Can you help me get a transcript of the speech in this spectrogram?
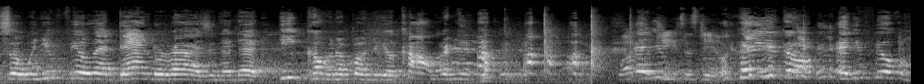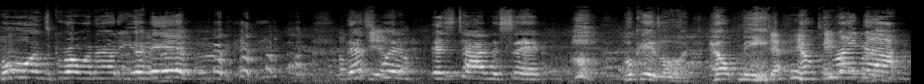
So when you feel that dander rising and that heat coming up under your collar, What And you- Jesus do? there you go, and you feel the horns growing out of your head. That's when it's time to say, "Oh, "Okay, Lord, help me, in, help me right over." now,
